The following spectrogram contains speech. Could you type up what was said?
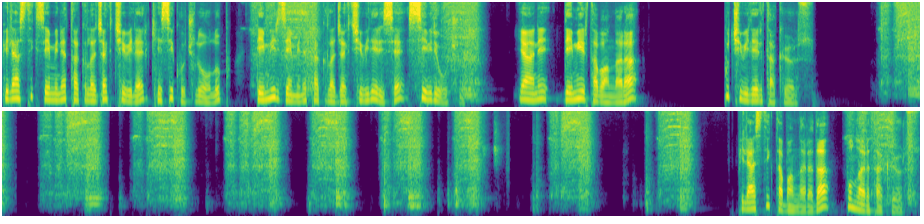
Plastik zemine takılacak çiviler kesik uçlu olup demir zemine takılacak çiviler ise sivri uçlu. Yani demir tabanlara bu çivileri takıyoruz. Plastik tabanlara da bunları takıyoruz.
